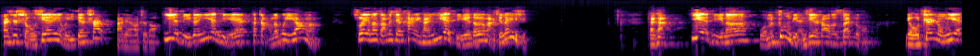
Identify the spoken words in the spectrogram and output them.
但是首先有一件事儿大家要知道，液体跟液体它长得不一样啊。所以呢，咱们先看一看液体都有哪些类型。来看液体呢，我们重点介绍的三种，有真溶液、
